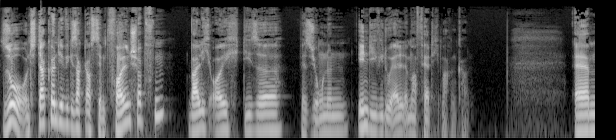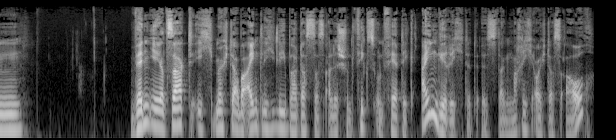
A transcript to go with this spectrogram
So, und da könnt ihr wie gesagt aus dem Vollen schöpfen, weil ich euch diese Versionen individuell immer fertig machen kann. Ähm, wenn ihr jetzt sagt, ich möchte aber eigentlich lieber, dass das alles schon fix und fertig eingerichtet ist, dann mache ich euch das auch.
